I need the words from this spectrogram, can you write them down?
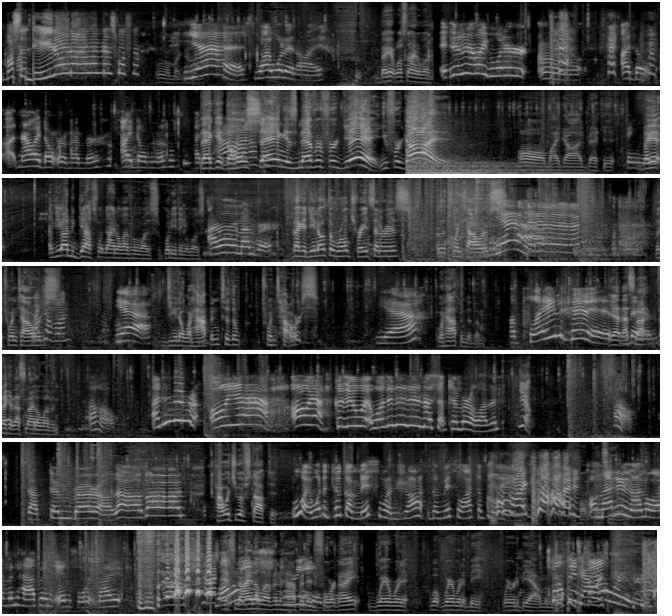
Buster, do you know 9/11 is Buster? Oh my god. Yes. Why wouldn't I? Beckett, what's 9/11? Isn't it like where? Uh, I don't. Uh, now I don't remember. I don't know. I- Beckett, the I whole don't think- saying is never forget. You forgot. Oh my god, Beckett. Beckett, if you had to guess what 9/11 was, what do you think it was? I don't remember. Beckett, do you know what the World Trade Center is? Or the Twin Towers? Yeah. I The Twin Towers? I killed one. Yeah. Do you know what happened to the Twin Towers? Yeah. What happened to them? A plane hit it. Yeah, that's then. not Beckett, that's 9/11. Oh. I didn't. Oh yeah. Oh yeah. Cause it wasn't it in uh, September 11th. Yeah. Oh. September 11th. How would you have stopped it? Ooh, I would have took a missile and shot the missile at the plane. Oh my god! Oh, Imagine 9/11 happened in Fortnite. Bro, If 9/11 happened in? Fortnite, where would it what where would it be? Where would it be out on the map? Tilted Towers. Towers.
